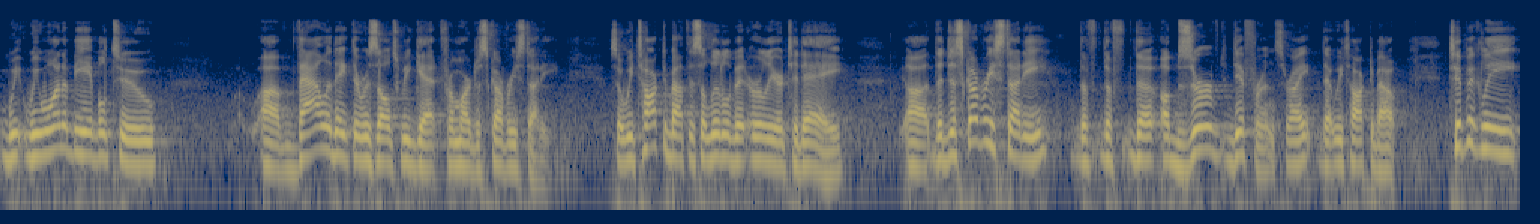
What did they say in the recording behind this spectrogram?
we, we want to be able to uh, validate the results we get from our discovery study. So we talked about this a little bit earlier today. Uh, the discovery study, the, the, the observed difference, right, that we talked about, typically,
